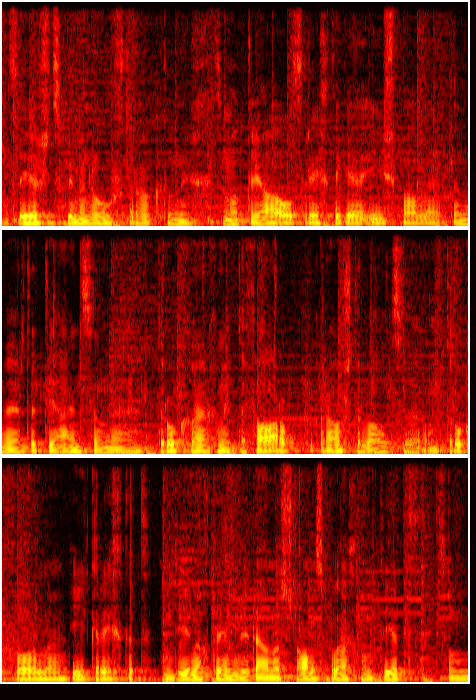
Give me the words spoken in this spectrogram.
Als erstes bei einem Auftrag tue ich das Material das Richtige einspannen. Dann werden die einzelnen Druckwerke mit der Farbe, Rasterwalzen und Druckformen eingerichtet. Und je nachdem wird auch noch ein Stanzblech montiert, um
